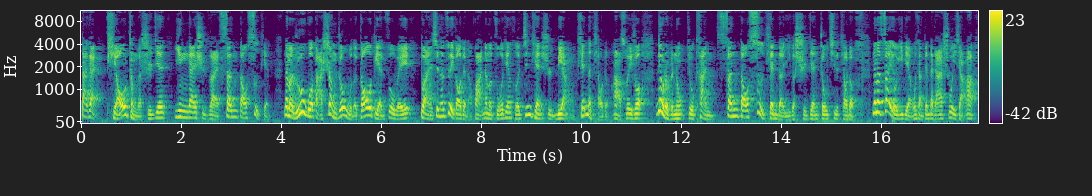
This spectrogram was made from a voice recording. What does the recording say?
大概调整的时间应该是在三到四天。那么如果把上周五的高点作为短线的最高点的话，那么昨天和今天是两天的调整啊。所以说六十分钟就看三到四天的一个时间周期的调整。那么再有一点，我想跟大家说一下啊，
